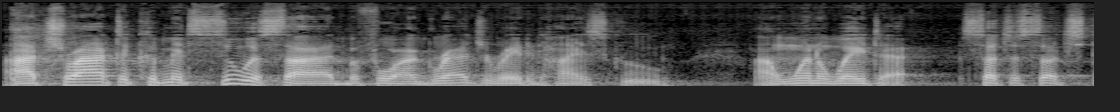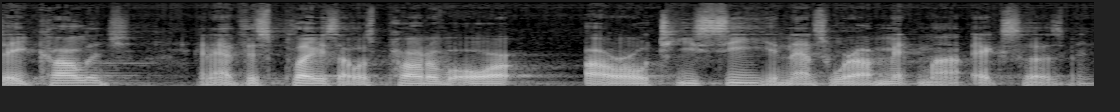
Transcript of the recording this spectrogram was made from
I tried to commit suicide before I graduated high school. I went away to such and such state college, and at this place I was part of ROTC, and that's where I met my ex husband.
